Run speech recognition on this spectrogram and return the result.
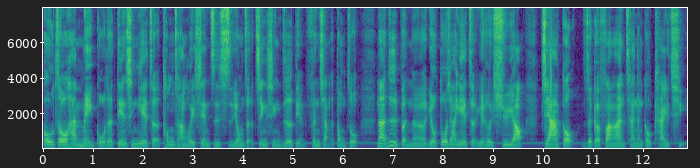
欧洲和美国的电信业者通常会限制使用者进行热点分享的动作。那日本呢，有多家业者也会需要加购这个方案才能够开启。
